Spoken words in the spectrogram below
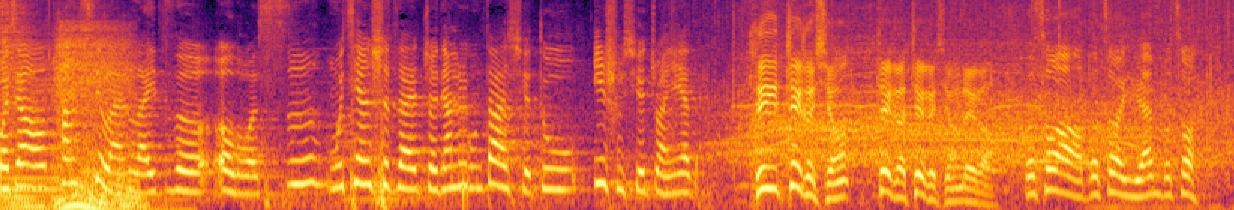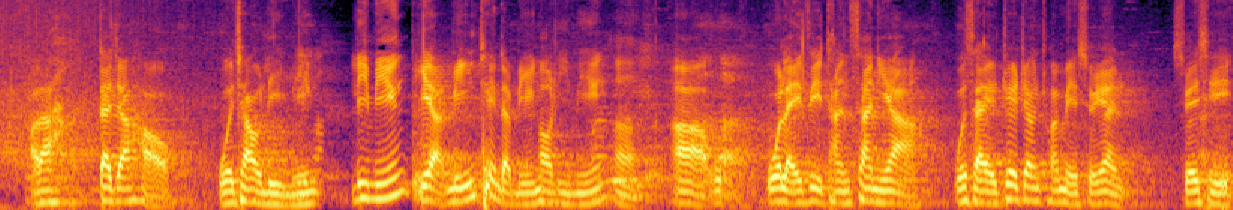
我叫汤希兰，来自俄罗斯，目前是在浙江理工大学读艺术学专业的。嘿，这个行，这个这个行，这个不错不错，语言不错。好了，大家好，我叫李明。李明，Yeah，明天的明。哦，李明嗯啊，我我来自坦桑尼亚，我在浙江传媒学院学习，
